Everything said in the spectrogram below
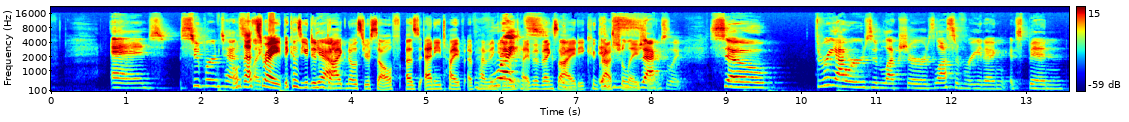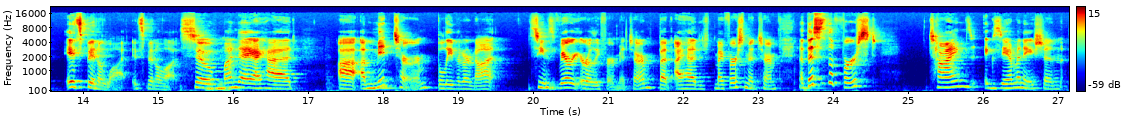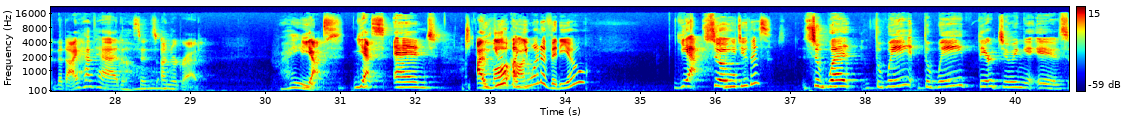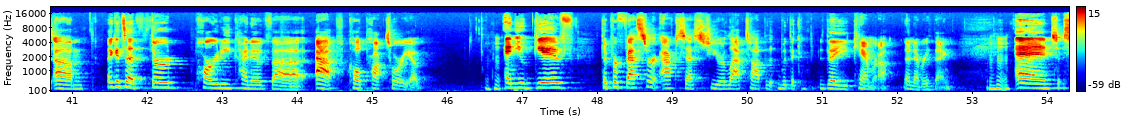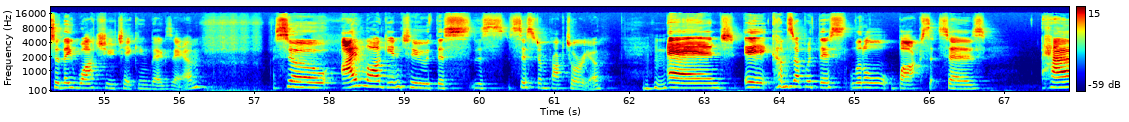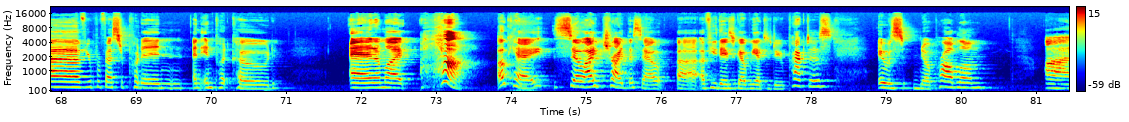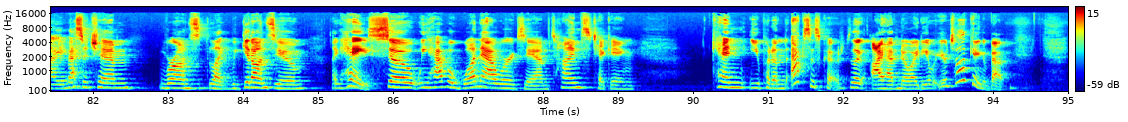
and super intense. Oh, that's like- right, because you didn't yeah. diagnose yourself as any type of having any type of anxiety. Congratulations. Exactly. So three hours of lectures, lots of reading. It's been it's been a lot. It's been a lot. So Mm-hmm. Monday I had uh, a midterm. Believe it or not, it seems very early for a midterm, but I had my first midterm. Now this is the first timed examination that I have had since Oh. undergrad. Right. Yeah. Yes, and I Are you, are on. you on a video? Yeah. So Can you do this? So what the way the way they're doing it is um, like it's a third party kind of uh, app called Proctorio, and you give the professor access to your laptop with the the camera and everything. And so they watch you taking the exam. So I log into this this system Proctorio, and it comes up with this little box that says, "Have your professor put in an input code." And I'm like, "Huh, okay." So I tried this out uh, a few days ago. We had to do practice. It was no problem. I message him. We're on like we get on Zoom. Like, hey, so we have a one hour exam, time's ticking. Can you put on the access code? He's like, I have no idea what you're talking about.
